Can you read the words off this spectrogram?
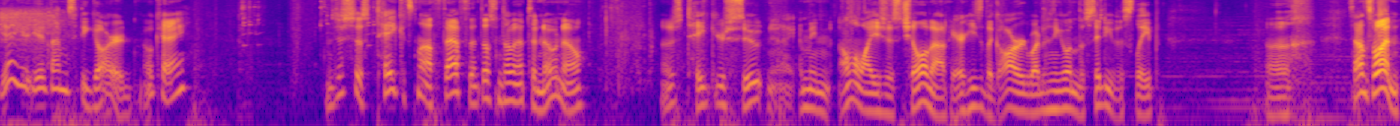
yeah, you're, you're Diamond City guard. Okay. Just says take, it's not theft. That doesn't tell me that's a no-no. I just take your suit. I mean, I don't know why he's just chilling out here. He's the guard. Why doesn't he go in the city to sleep? Uh, sounds fun.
